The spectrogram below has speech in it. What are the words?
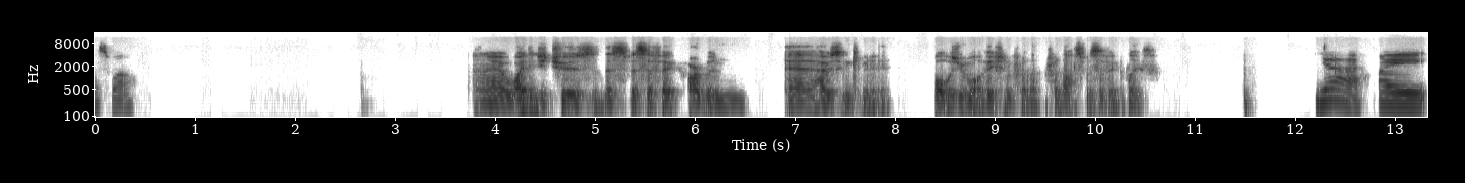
as well. Uh, why did you choose this specific urban uh, housing community? What was your motivation for that for that specific place? Yeah, I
